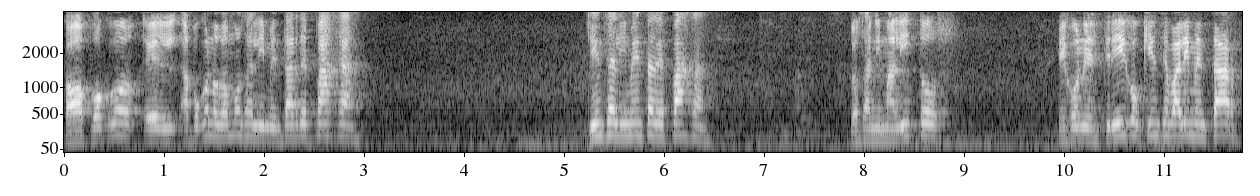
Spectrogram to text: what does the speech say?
¿O ¿A poco, ¿A poco nos vamos a alimentar de paja? ¿Quién se alimenta de paja? Los animalitos. Y con el trigo, ¿quién se va a alimentar?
